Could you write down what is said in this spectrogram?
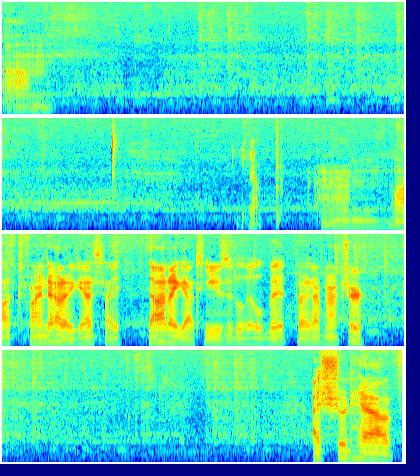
Um, yep. Um, we'll have to find out, I guess. I thought I got to use it a little bit, but I'm not sure. I should have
